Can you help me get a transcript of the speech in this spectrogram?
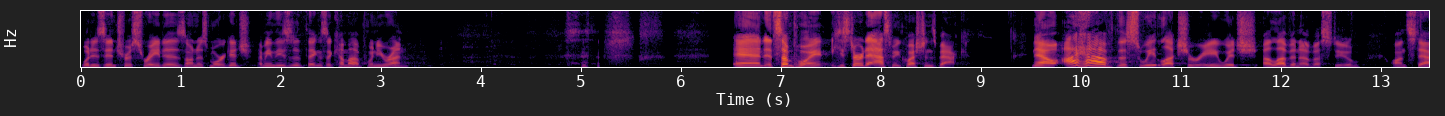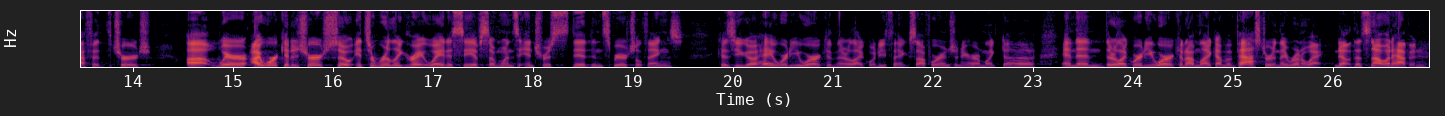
what his interest rate is on his mortgage. I mean, these are the things that come up when you run. and at some point, he started to ask me questions back. Now, I have the sweet luxury, which 11 of us do on staff at the church, uh, where I work at a church, so it's a really great way to see if someone's interested in spiritual things. Because you go, hey, where do you work? And they're like, what do you think? Software engineer. I'm like, duh. And then they're like, where do you work? And I'm like, I'm a pastor. And they run away. No, that's not what happened.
